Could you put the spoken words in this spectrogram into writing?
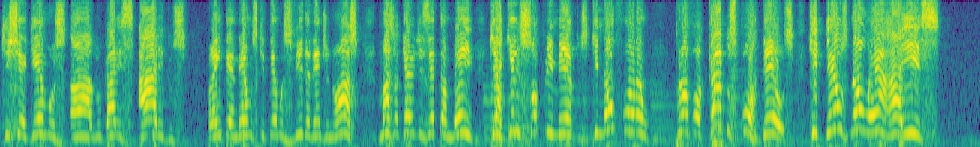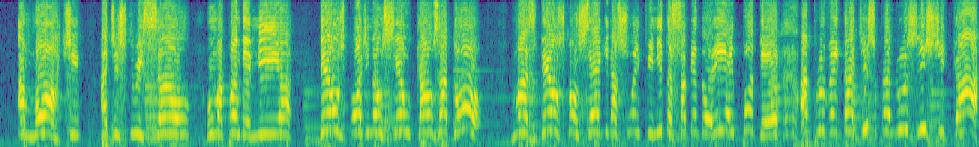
que cheguemos a lugares áridos, para entendermos que temos vida dentro de nós, mas eu quero dizer também que aqueles sofrimentos que não foram provocados por Deus, que Deus não é a raiz, a morte, a destruição, uma pandemia, Deus pode não ser o causador, mas Deus consegue, na sua infinita sabedoria e poder, aproveitar disso para nos esticar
